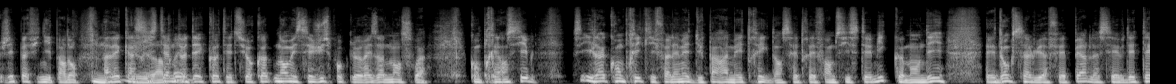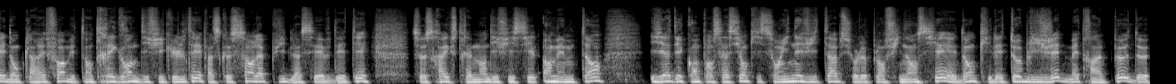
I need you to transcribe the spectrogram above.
J'ai pas fini, pardon. Hmm. Avec un système de côte et de surcote. Non, mais c'est juste pour que le raisonnement soit compréhensible. Il a compris qu'il fallait mettre du paramétrique dans cette réforme systémique, comme on dit, et donc ça lui a fait perdre la CFDT. Donc la réforme est en très grande difficulté parce que sans l'appui de la CFDT, ce sera extrêmement difficile. En même temps, il y a des compensations qui sont inévitables sur le plan financier et donc il est obligé de mettre un peu de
